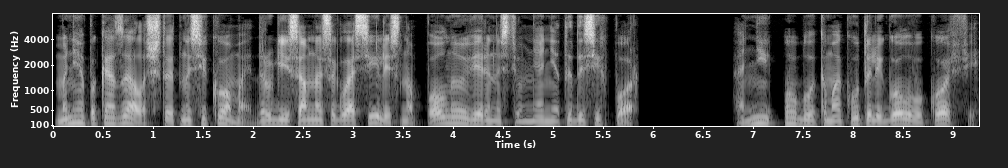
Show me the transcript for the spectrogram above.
Мне показалось, что это насекомые, другие со мной согласились, но полной уверенности у меня нет и до сих пор. Они облаком окутали голову кофе,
